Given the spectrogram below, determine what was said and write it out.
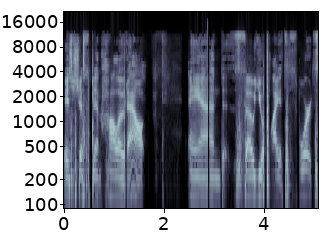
It's just been hollowed out and so you apply it to sports.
